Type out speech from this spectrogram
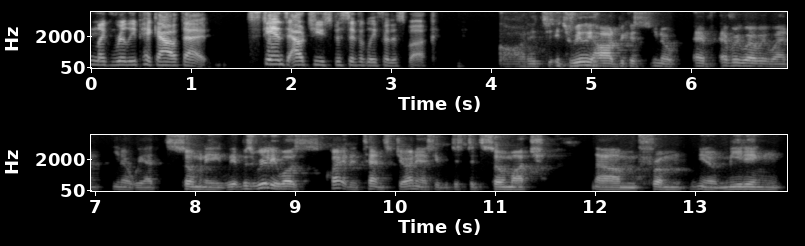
like really pick out that stands out to you specifically for this book god it's it's really hard because you know ev- everywhere we went you know we had so many it was really was quite an intense journey actually we just did so much um from you know meeting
